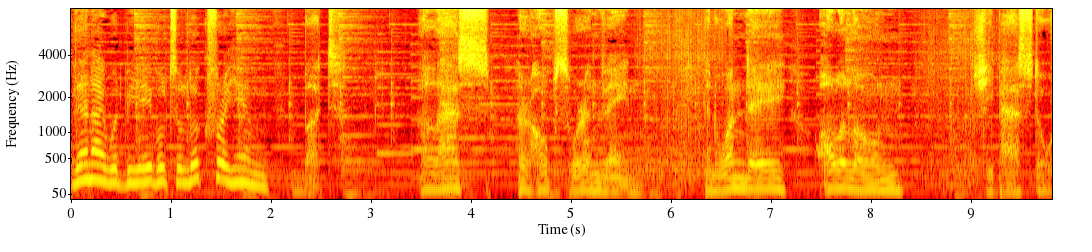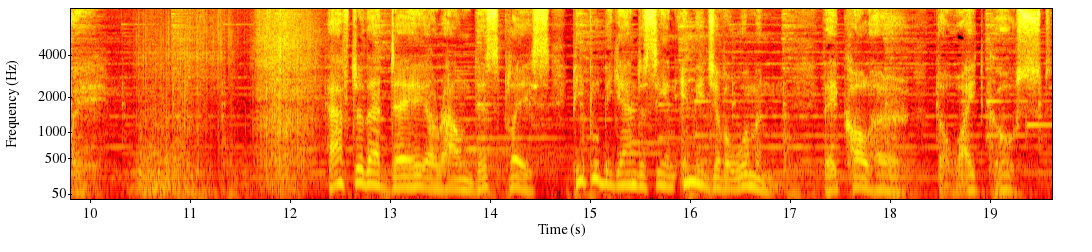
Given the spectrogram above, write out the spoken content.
Then I would be able to look for him. But, alas, her hopes were in vain. And one day, all alone, she passed away. After that day, around this place, people began to see an image of a woman. They call her the White Ghost.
